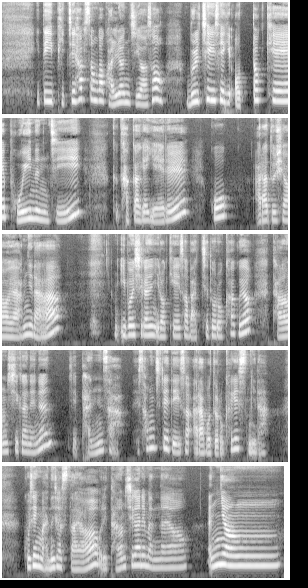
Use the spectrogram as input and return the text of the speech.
이때 이 빛의 합성과 관련 지어서 물체의 색이 어떻게 보이는지 그 각각의 예를 꼭 알아두셔야 합니다. 이번 시간은 이렇게 해서 마치도록 하고요. 다음 시간에는 이제 반사, 성질에 대해서 알아보도록 하겠습니다. 고생 많으셨어요. 우리 다음 시간에 만나요. 안녕.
